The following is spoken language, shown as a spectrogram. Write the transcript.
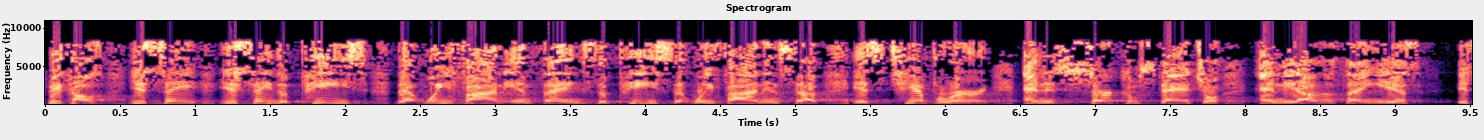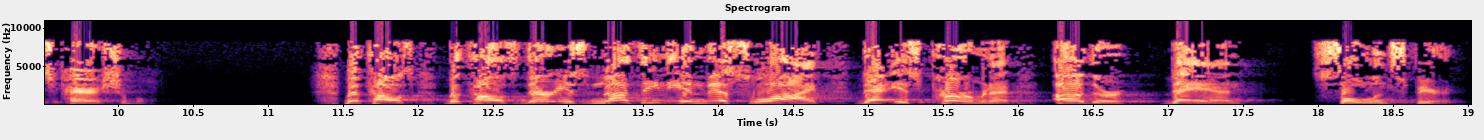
Because you see, you see the peace that we find in things, the peace that we find in stuff, it's temporary and it's circumstantial and the other thing is, it's perishable. Because, because there is nothing in this life that is permanent other than soul and spirit.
